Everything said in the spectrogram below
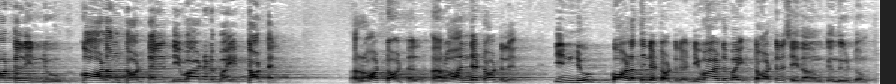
total into column total divided by total row total റോന്റെ ടോട്ടൽ ഇന്റു കോളത്തിന്റെ ടോട്ടൽ ഡിവൈഡ് ബൈ ടോട്ടൽ ചെയ്താൽ നമുക്ക് എന്ത് കിട്ടും?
